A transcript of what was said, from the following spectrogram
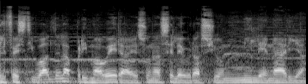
El Festival de la Primavera es una celebración milenaria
